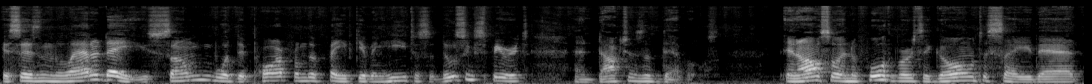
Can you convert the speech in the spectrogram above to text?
It says, "In the latter days, some would depart from the faith, giving heed to seducing spirits and doctrines of devils." And also in the fourth verse, they go on to say that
